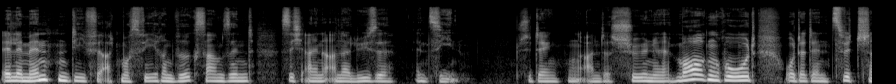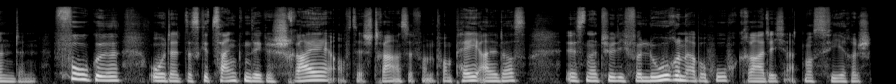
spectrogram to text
Elementen, die für Atmosphären wirksam sind, sich einer Analyse entziehen. Sie denken an das schöne Morgenrot oder den zwitschernden Vogel oder das gezankende Geschrei auf der Straße von Pompeji. All das ist natürlich verloren, aber hochgradig atmosphärisch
